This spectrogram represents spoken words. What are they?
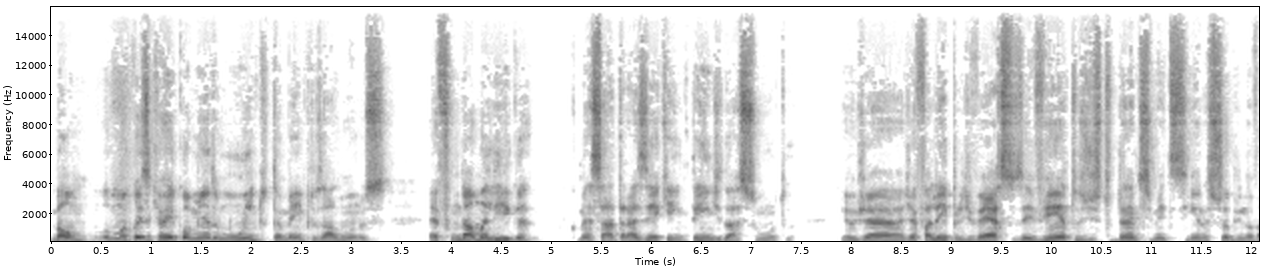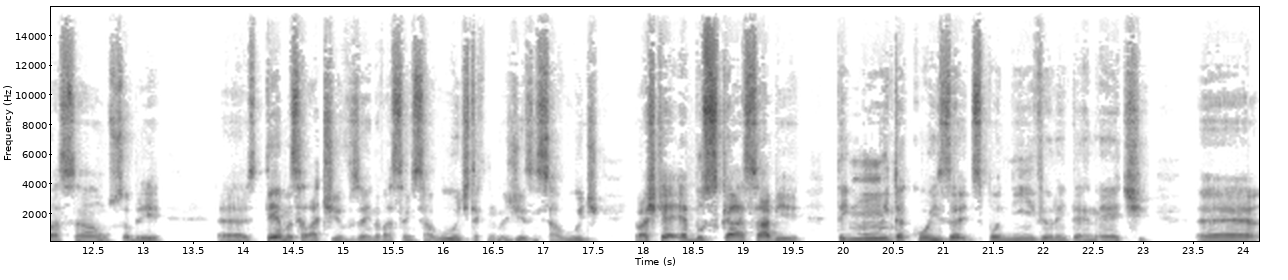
Bom, uma coisa que eu recomendo muito também para os alunos é fundar uma liga, começar a trazer quem entende do assunto. Eu já, já falei para diversos eventos de estudantes de medicina sobre inovação, sobre é, temas relativos à inovação em saúde, tecnologias em saúde. Eu acho que é, é buscar, sabe? Tem muita coisa disponível na internet. É,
